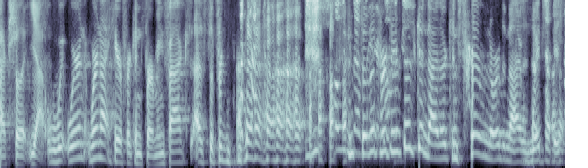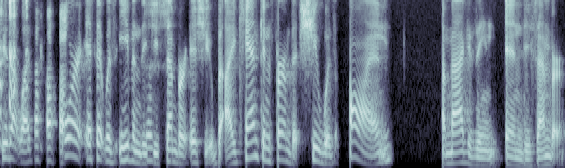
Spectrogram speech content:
Actually, yeah, we, we're we're not here for confirming facts as the pro- so the producers can neither confirm nor deny which issue that was, or if it was even the December issue. But I can confirm that she was on a magazine in December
